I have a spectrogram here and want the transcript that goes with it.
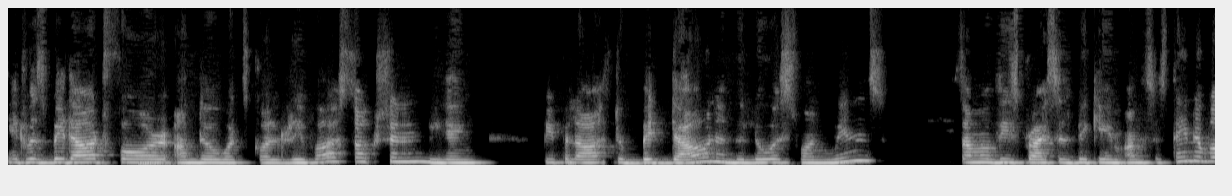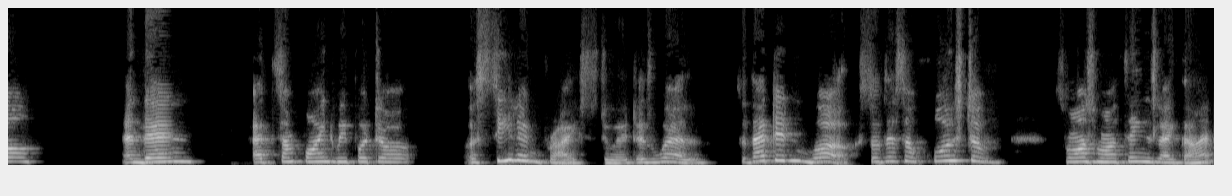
It was bid out for hmm. under what's called reverse auction, meaning people are asked to bid down and the lowest one wins. Some of these prices became unsustainable. And then at some point, we put a, a ceiling price to it as well. So that didn't work. So there's a host of small, small things like that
